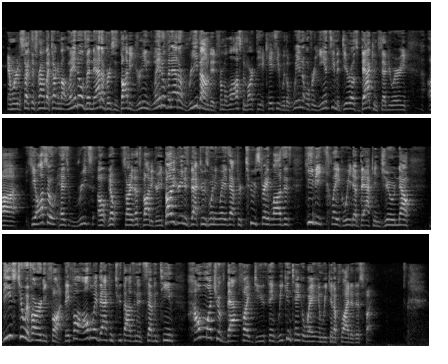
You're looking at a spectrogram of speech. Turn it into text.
And we're going to start this round by talking about Lando Vannata versus Bobby Green. Lando Vannata rebounded from a loss to Marc Diakiese with a win over Yancy Medeiros back in February. Uh, he also has reached. Oh no, sorry, that's Bobby Green. Bobby Green is back to his winning ways after two straight losses. He beat Clay Guida back in June. Now these two have already fought. They fought all the way back in 2017. How much of that fight do you think we can take away and we can apply to this fight?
